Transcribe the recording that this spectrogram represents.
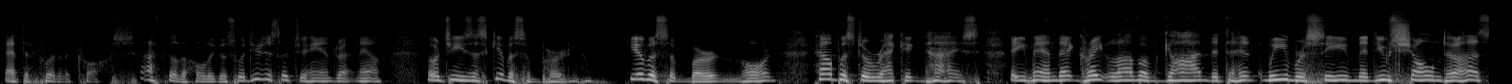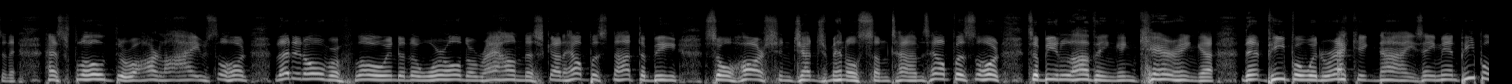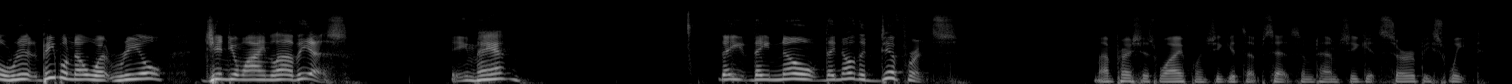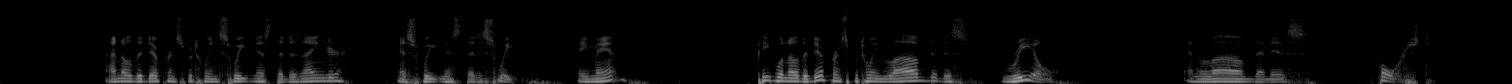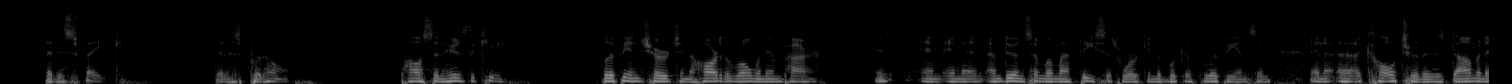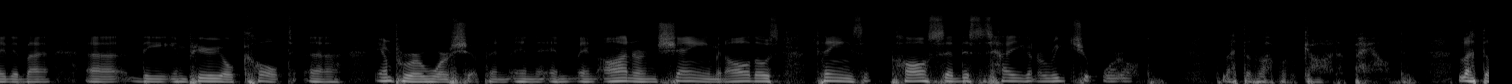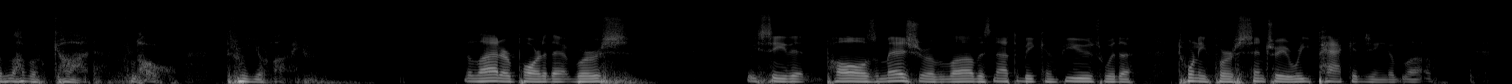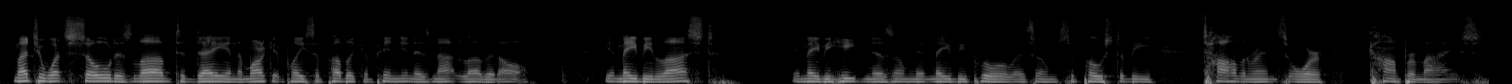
at the foot of the cross. I feel the Holy Ghost. Would you just lift your hands right now? Lord Jesus, give us a burden. Give us a burden, Lord. Help us to recognize, amen, that great love of God that we've received, that you've shown to us, and it has flowed through our lives, Lord. Let it overflow into the world around us. God, help us not to be so harsh and judgmental sometimes. Help us, Lord, to be loving and caring, uh, that people would recognize, amen. People, re- people know what real, genuine love is. Amen. They they know they know the difference. My precious wife, when she gets upset, sometimes she gets syrupy sweet. I know the difference between sweetness that is anger and sweetness that is sweet. Amen. People know the difference between love that is real and love that is forced, that is fake, that is put on. Paul said, Here's the key Philippian church in the heart of the Roman Empire. And, and, and, I'm doing some of my thesis work in the book of Philippians and, and a, a culture that is dominated by uh, the imperial cult, uh, emperor worship, and, and, and, and honor and shame, and all those things. Paul said, This is how you're going to reach your world. Let the love of God abound, let the love of God flow through your life the latter part of that verse, we see that Paul's measure of love is not to be confused with a 21st century repackaging of love. Much of what's sold as love today in the marketplace of public opinion is not love at all. It may be lust, it may be hedonism, it may be pluralism, supposed to be tolerance or compromise,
